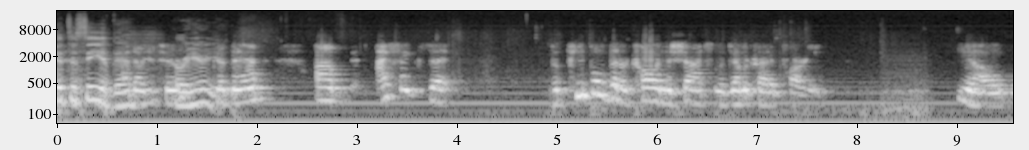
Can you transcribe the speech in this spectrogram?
Good to see you, Ben. I know you too. Or hear you. Good man. Um, I think that the people that are calling the shots in the Democratic Party, you know,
